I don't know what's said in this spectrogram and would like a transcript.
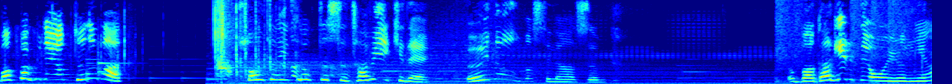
Bak bak ne yaptığına bak. Son kayıt noktası tabii ki de. Öyle olması lazım. Baga girdi oyun ya.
